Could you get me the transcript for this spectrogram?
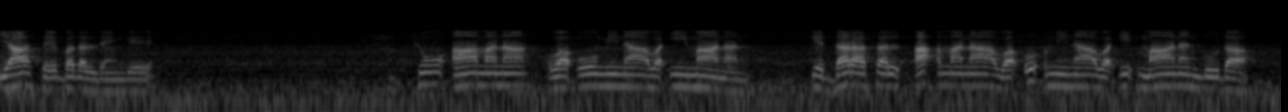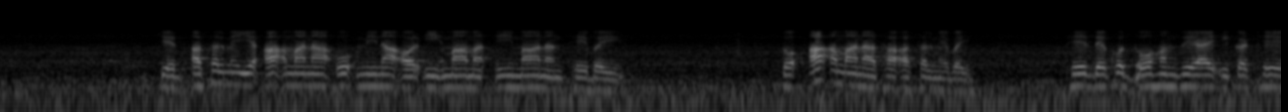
یا سے بدل دیں گے۔ چون آمنا و اومنا و ایمانن کہ دراصل امنا و امنا و ایمانن بودا۔ کہ اصل میں یہ امنا امنا اور ایمانن تھے بھائی تو امنا تھا اصل میں بھائی پھر دیکھو دو حمزے آئے، اکٹھے،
